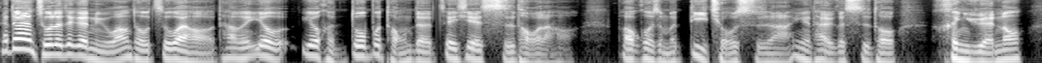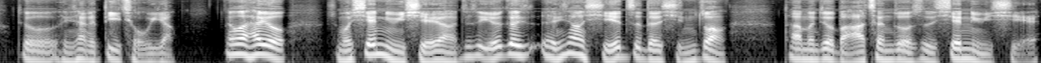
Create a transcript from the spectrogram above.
那当然除了这个女王头之外哈，他们又又很多不同的这些石头了哈，包括什么地球石啊，因为它有个石头很圆哦，就很像个地球一样。那么还有。什么仙女鞋啊？就是有一个很像鞋子的形状，他们就把它称作是仙女鞋。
